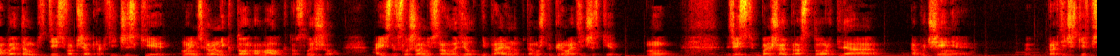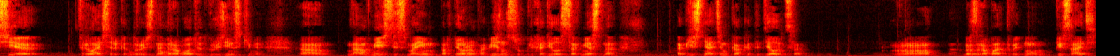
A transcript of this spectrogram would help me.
об этом здесь вообще практически, ну я не скажу никто, но мало кто слышал. А если слышал, они все равно делают неправильно, потому что грамматически, ну, здесь большой простор для обучения. Практически все фрилансеры, которые с нами работают, грузинскими, а, нам вместе с моим партнером по бизнесу приходилось совместно объяснять им, как это делается. Разрабатывать, ну, писать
